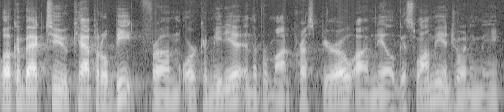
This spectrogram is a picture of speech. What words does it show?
Welcome back to Capitol Beat from Orca Media and the Vermont Press Bureau. I'm Neil Goswami, and joining me,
